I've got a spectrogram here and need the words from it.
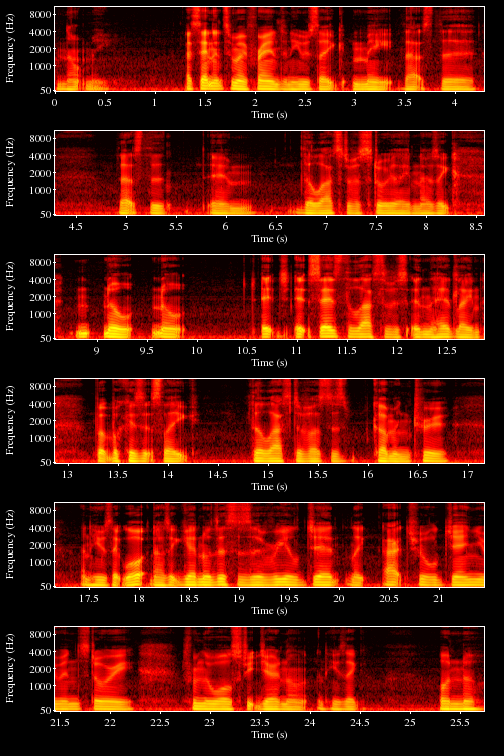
not me. I sent it to my friend, and he was like, "Mate, that's the, that's the, um, the Last of Us storyline." And I was like, "No, no, it it says the Last of Us in the headline, but because it's like, the Last of Us is coming true." And he was like, "What?" And I was like, "Yeah, no, this is a real gen, like actual genuine story from the Wall Street Journal." And he's like, "Oh no."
